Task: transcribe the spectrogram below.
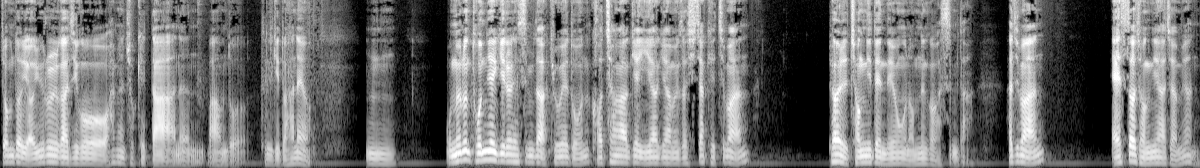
좀 더 여유를 가지고 하면 좋겠다는 마음도 들기도 하네요. 음, 오늘은 돈 얘기를 했습니다. 교회 돈 거창하게 이야기하면서 시작했지만 별 정리된 내용은 없는 것 같습니다. 하지만 애써 정리하자면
